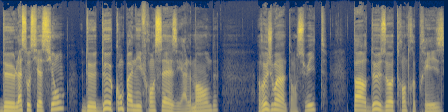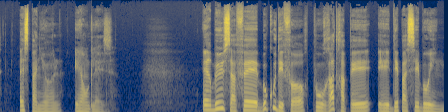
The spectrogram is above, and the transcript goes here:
de l'association de deux compagnies françaises et allemandes, rejointes ensuite par deux autres entreprises espagnoles et anglaises. Airbus a fait beaucoup d'efforts pour rattraper et dépasser Boeing.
